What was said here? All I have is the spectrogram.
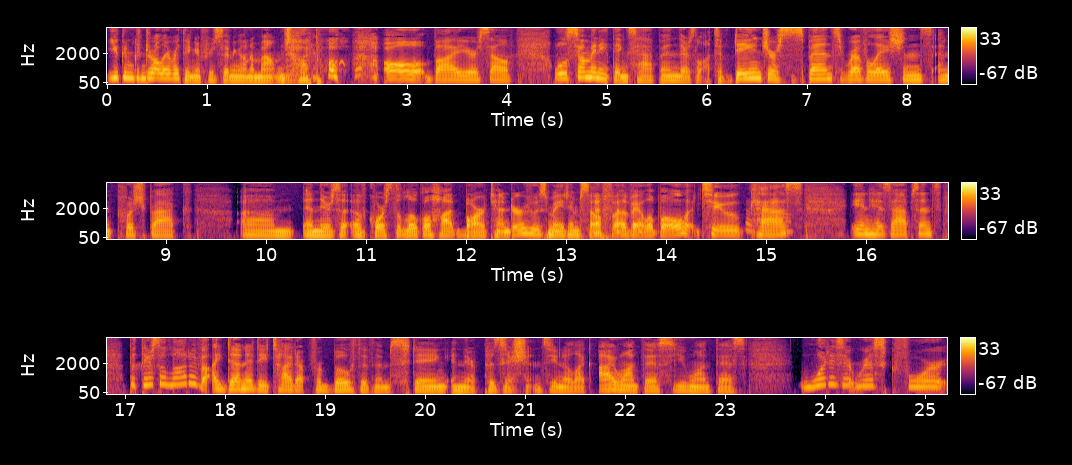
you can control everything if you're sitting on a mountaintop all by yourself. Well, so many things happen. There's lots of danger, suspense, revelations, and pushback. Um, and there's, of course, the local hot bartender who's made himself available to Cass in his absence. But there's a lot of identity tied up for both of them staying in their positions. You know, like, I want this, you want this. What is at risk for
